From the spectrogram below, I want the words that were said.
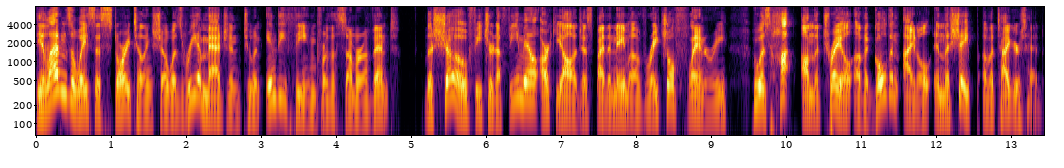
The Aladdin's Oasis storytelling show was reimagined to an indie theme for the summer event. The show featured a female archaeologist by the name of Rachel Flannery, who was hot on the trail of a golden idol in the shape of a tiger's head.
